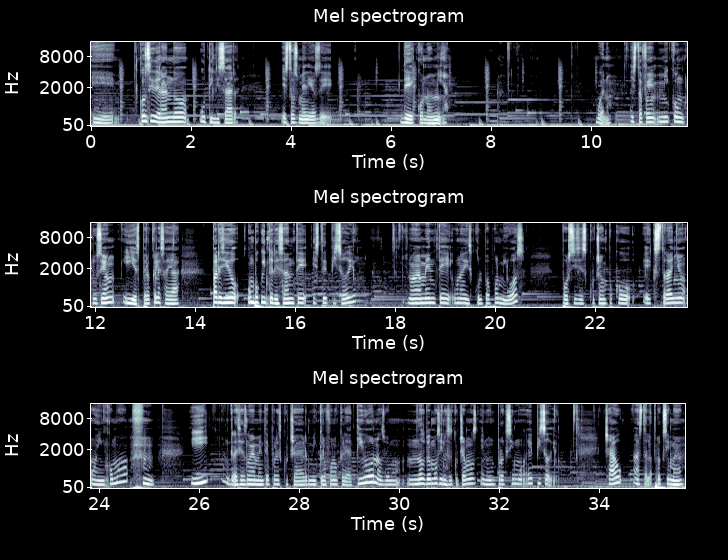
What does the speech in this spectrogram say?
eh, considerando utilizar estos medios de, de economía. Bueno, esta fue mi conclusión y espero que les haya parecido un poco interesante este episodio. Nuevamente una disculpa por mi voz por si se escucha un poco extraño o incómodo. y gracias nuevamente por escuchar Micrófono Creativo. Nos, vemos y nos escuchamos en un próximo episodio. Chao, hasta la próxima.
